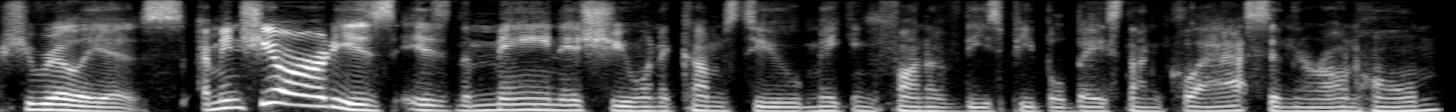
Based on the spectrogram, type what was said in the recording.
She really is. I mean, she already is is the main issue when it comes to making fun of these people based on class in their own home.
